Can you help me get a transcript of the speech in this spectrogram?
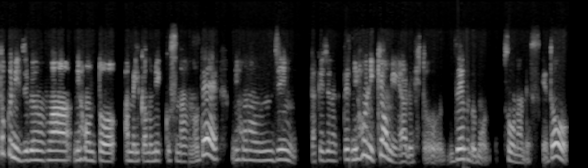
特に自分は日本とアメリカのミックスなので、日本人だけじゃなくて、日本に興味ある人全部もそうなんですけど、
